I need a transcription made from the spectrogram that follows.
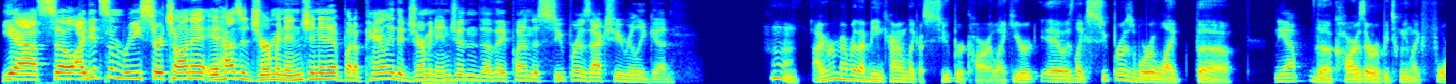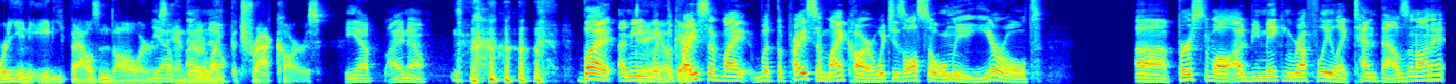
Yeah so i did some research on it it has a german engine in it but apparently the german engine that they put in the supra is actually really good Hmm. I remember that being kind of like a supercar. Like you're it was like Supras were like the yep the cars that were between like 40 and 80,000 dollars Yep, and they're like the track cars. yep i know But I mean, Dang, with the okay. price of my with the price of my car, which is also only a year old, uh, first of all, I'd be making roughly like ten thousand on it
